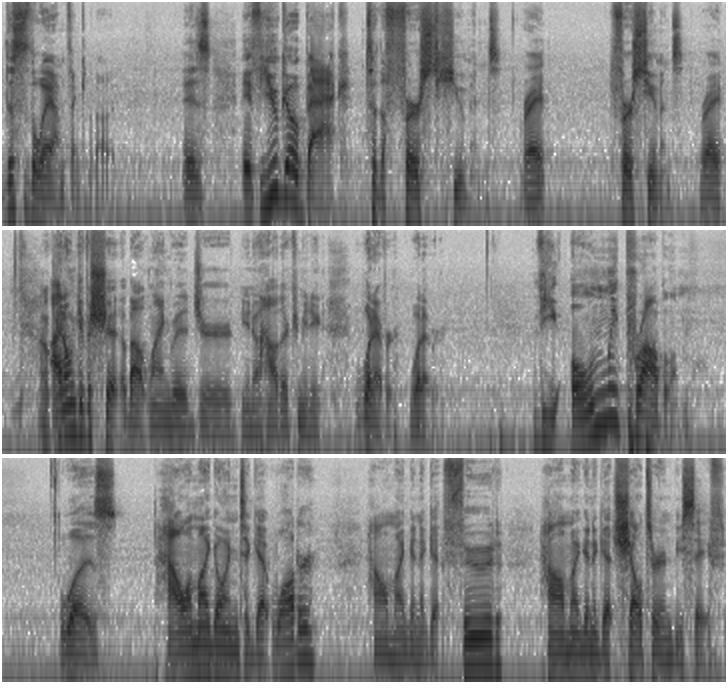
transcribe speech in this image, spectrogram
this is the way I'm thinking about it is if you go back to the first humans, right? First humans, right? Okay. I don't give a shit about language or you know how they're communicating, whatever, whatever. The only problem was how am I going to get water? How am I going to get food? How am I going to get shelter and be safe?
